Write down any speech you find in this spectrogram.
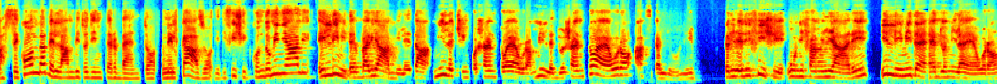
a seconda dell'ambito di intervento. Nel caso di edifici condominiali il limite è variabile da 1.500 euro a 1.200 euro a scaglioni. Per gli edifici unifamiliari il limite è 2.000 euro.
